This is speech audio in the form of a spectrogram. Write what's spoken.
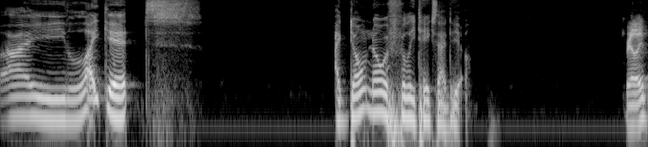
I like it. I don't know if Philly takes that deal. Really?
